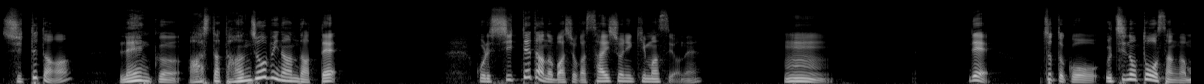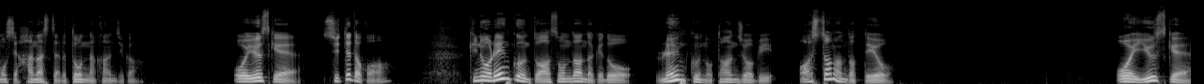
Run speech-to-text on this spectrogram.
知ってた？レン君明日誕生日なんだって。これ知ってたの場所が最初に来ますよね。うん。でちょっとこううちの父さんがもし話したらどんな感じか。おいユうスケ知ってたか？昨日レン君と遊んだんだけどレン君の誕生日明日なんだってよ。おいユうスケ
